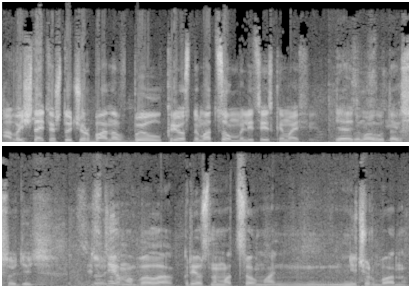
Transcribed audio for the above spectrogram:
А вы считаете, что Чурбанов был крестным отцом милицейской мафии? Я не могу так судить. Система была крестным отцом, а не Чурбанов.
